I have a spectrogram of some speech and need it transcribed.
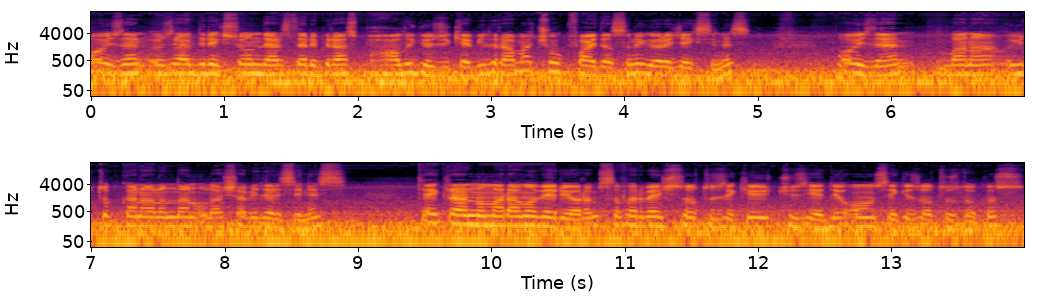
O yüzden özel direksiyon dersleri biraz pahalı gözükebilir ama çok faydasını göreceksiniz. O yüzden bana YouTube kanalımdan ulaşabilirsiniz. Tekrar numaramı veriyorum. 0532 307 1839.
